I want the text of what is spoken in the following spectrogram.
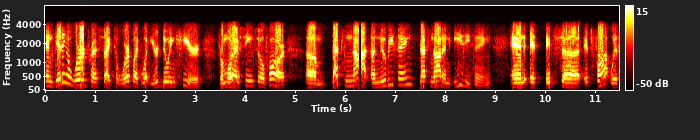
and getting a WordPress site to work like what you're doing here, from what I've seen so far, um, that's not a newbie thing. That's not an easy thing, and it it's uh, it's fraught with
